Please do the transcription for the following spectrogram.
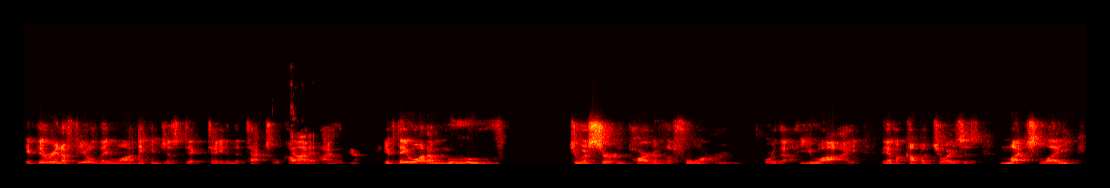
if they're in a field they want they can just dictate and the text will come Got out it. highly if they want to move to a certain part of the form or the ui they have a couple of choices much like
